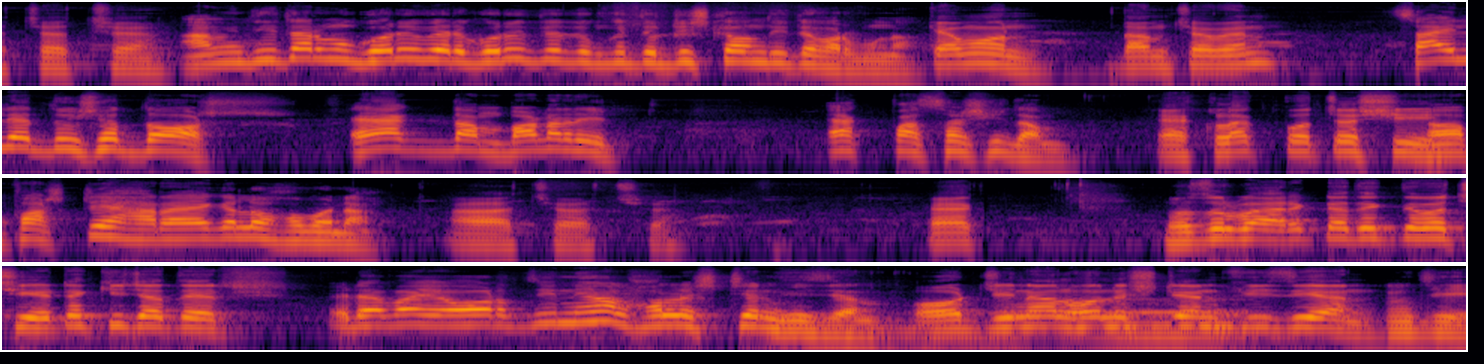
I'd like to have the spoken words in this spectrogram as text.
আচ্ছা আচ্ছা। আমি দিতে পারব গরিবের গরু দিতে কিন্তু ডিসকাউন্ট দিতে পারব না। কেমন দাম চাবেন? চাইলে দুইশো দশ একদম বাটার রেট এক পাঁচাশি দাম। এক লাখ পঁচাশি। আহ, পাঁচটি হারায় গেলে হবে না। আচ্ছা আচ্ছা। নজরুল ভাই আরেকটা দেখতে পাচ্ছি এটা কি জাতের? এটা ভাই original Holstein Friesian original Holstein Friesian জি।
